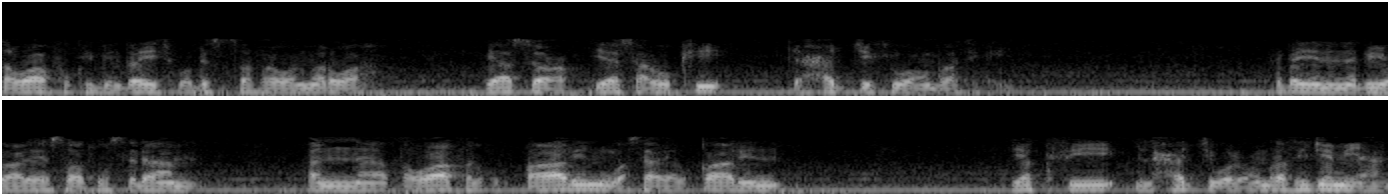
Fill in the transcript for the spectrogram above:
طوافك بالبيت وبالصفا والمروة يسع يسعك لحجك وعمرتك. فبين النبي عليه الصلاة والسلام أن طواف القارن وسعي القارن يكفي للحج والعمرة جميعا.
